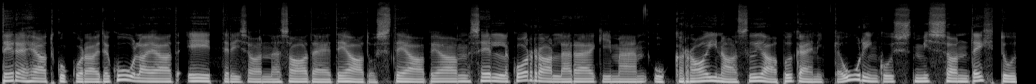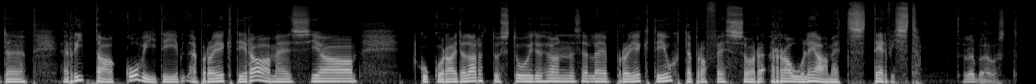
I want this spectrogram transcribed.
tere, head Kuku raadio kuulajad, eetris on saade Teadus teab ja sel korral räägime Ukraina sõjapõgenike uuringust, mis on tehtud Rita Covidi projekti raames ja Kuku raadio Tartu stuudios on selle projekti juht, professor Raul Eamets, tervist! tere päevast!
